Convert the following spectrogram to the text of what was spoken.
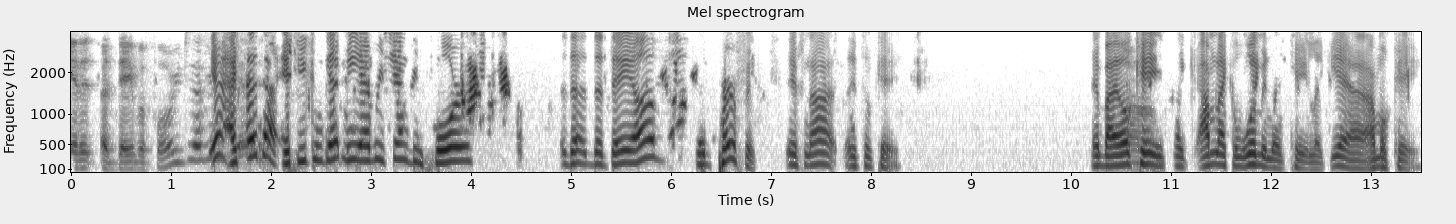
get it a day before. You just have Yeah, I said it. that. If you can get me everything before the the day of, then perfect. If not, it's okay. And by okay, it's like I'm like a woman. Okay, like yeah, I'm okay.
